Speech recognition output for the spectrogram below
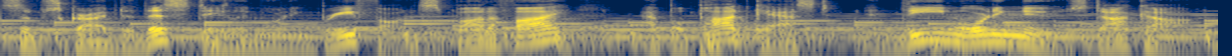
Subscribe to this daily morning brief on Spotify, Apple Podcast, and themorningnews.com.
